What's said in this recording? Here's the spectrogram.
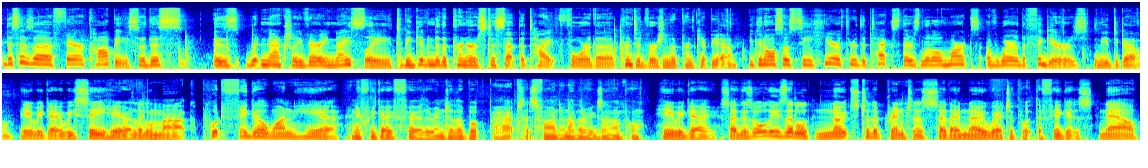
This is a fair copy, so this is written actually very nicely to be given to the printers to set the type for the printed version of the Principia. You can also see here through the text there's little marks of where the figures need to go. Here we go. We see here a little mark. Put figure one here. And if we go further into the book, perhaps let's find another example. Here we go. So there's all these little notes to the printers so they know where to put the figures. Now,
